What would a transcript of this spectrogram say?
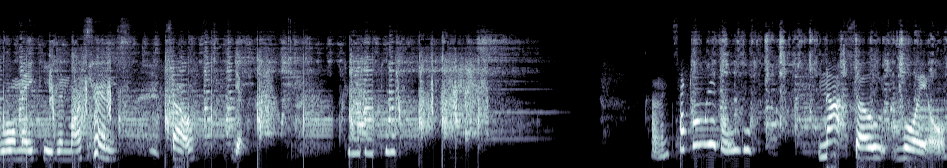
will make even more sense. So, yep. Having second riddle. Not so loyal.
